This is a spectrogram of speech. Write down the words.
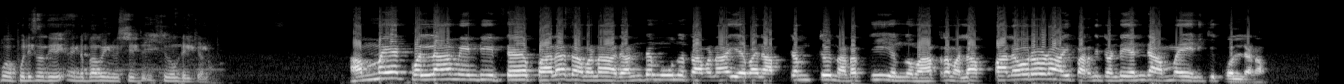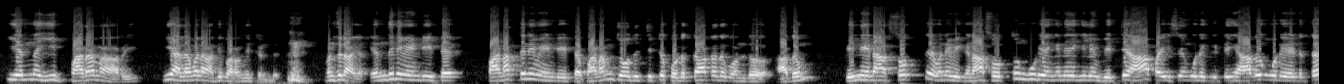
പോലീസ് അതിന്റെ ഭാഗം ഇൻവെസ്റ്റിഗേറ്റ് അമ്മയെ കൊല്ലാൻ വേണ്ടിയിട്ട് പലതവണ രണ്ട് മൂന്ന് തവണ യവൻ അറ്റംപ്റ്റ് നടത്തി എന്ന് മാത്രമല്ല പലരോടായി പറഞ്ഞിട്ടുണ്ട് എന്റെ അമ്മയെ എനിക്ക് കൊല്ലണം എന്ന് ഈ പരനാറി ഈ അലവലാതി പറഞ്ഞിട്ടുണ്ട്. മനസ്സിലായോ? എന്തിനു വേണ്ടിയിട്ട്? പണത്തിന് വേണ്ടിയിട്ട്. പണം ചോദിച്ചിട്ട് കൊടുക്കാത്തത് കൊണ്ട് അതും പിന്നീട് ആ സ്വത്ത് അവനെ വിൽക്കണം? ആ സ്വത്തും കൂടി എങ്ങനെയെങ്കിലും വിറ്റ് ആ പൈസയും കൂടി കിട്ടിയെങ്കിൽ അതും കൂടി എടുത്ത്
